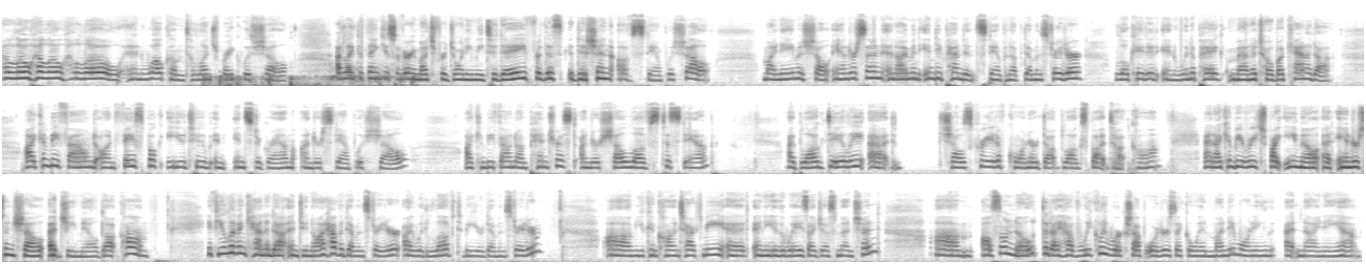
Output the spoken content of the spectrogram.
Hello, hello, hello, and welcome to Lunch Break with Shel. I'd like to thank you so very much for joining me today for this edition of Stamp with Shel. My name is Shel Anderson, and I'm an independent Stampin' Up! demonstrator located in Winnipeg, Manitoba, Canada. I can be found on Facebook, YouTube, and Instagram under Stamp with Shel. I can be found on Pinterest under Shel Loves to Stamp. I blog daily at shelscreativecorner.blogspot.com and I can be reached by email at andersonshel at gmail.com. If you live in Canada and do not have a demonstrator, I would love to be your demonstrator. Um, you can contact me at any of the ways I just mentioned. Um, also, note that I have weekly workshop orders that go in Monday morning at 9 a.m.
